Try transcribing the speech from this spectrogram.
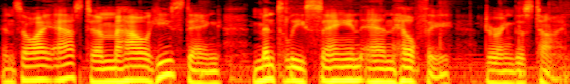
And so I asked him how he's staying mentally sane and healthy during this time.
